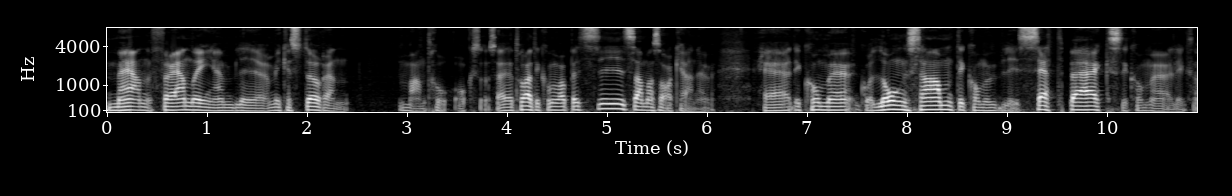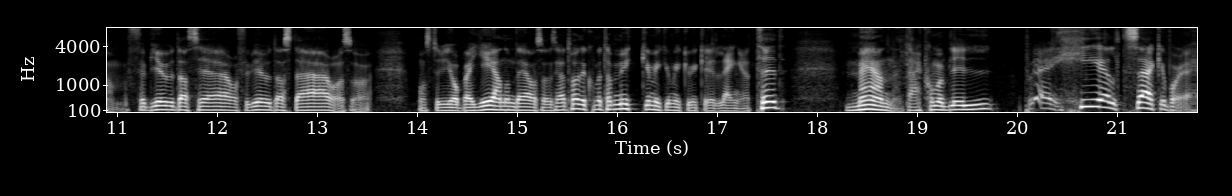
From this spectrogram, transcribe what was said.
Men förändringen blir mycket större än man tror också. Så jag tror att det kommer vara precis samma sak här nu. Eh, det kommer gå långsamt, det kommer bli setbacks, det kommer liksom förbjudas här och förbjudas där och så måste du jobba igenom det och så. Så jag tror det kommer ta mycket, mycket, mycket, mycket längre tid. Men det här kommer bli, jag är helt säker på det,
